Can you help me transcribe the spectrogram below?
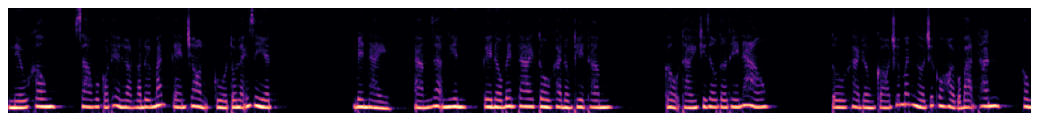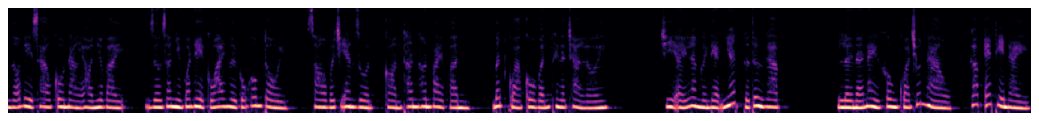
Nếu không, sao cô có thể lọt vào đôi mắt kén tròn của Tô Lãnh Diệt? Bên này, ám dạ nghiên cây đầu bên tai Tô Khả Đồng thì thầm. Cậu thấy chị dâu tớ thế nào? Tô Khả Đồng có chút bất ngờ trước câu hỏi của bạn thân, không rõ vì sao cô nàng lại hỏi như vậy. Dù sao nhìn quan hệ của hai người cũng không tồi, so với chị em ruột còn thân hơn vài phần, bất quá cô vẫn thành đã trả lời. Chị ấy là người đẹp nhất tớ từng gặp. Lời nói này không quá chút nào, gấp ép thị này,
